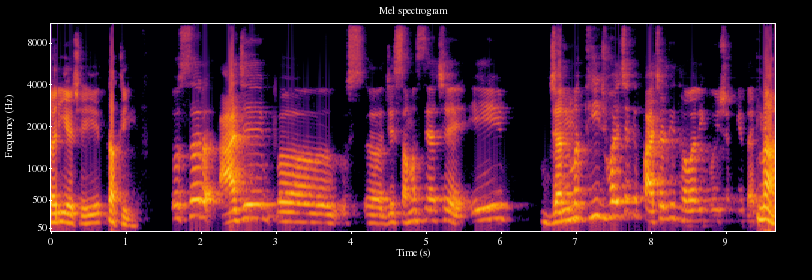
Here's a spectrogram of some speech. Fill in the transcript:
કરીએ છીએ એ તકલીફ. તો સર આ જે સમસ્યા છે એ જન્મથી જ હોય છે કે પાછળથી થવાની કોઈ શક્યતા ના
